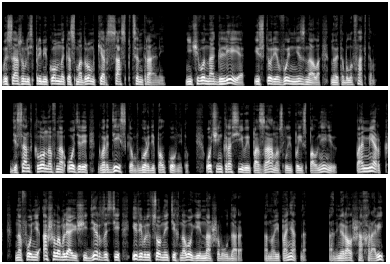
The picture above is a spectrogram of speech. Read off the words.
высаживались прямиком на космодром Керсасп-Центральный. Ничего наглее история войн не знала, но это было фактом. Десант клонов на озере Гвардейском в городе полковников, очень красивый по замыслу и по исполнению, померк на фоне ошеломляющей дерзости и революционной технологии нашего удара. Оно и понятно. Адмирал Шахрави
